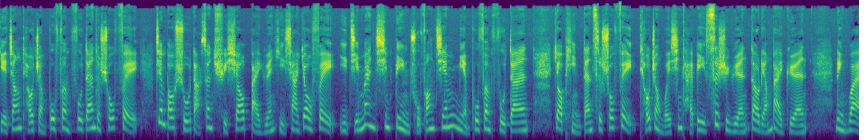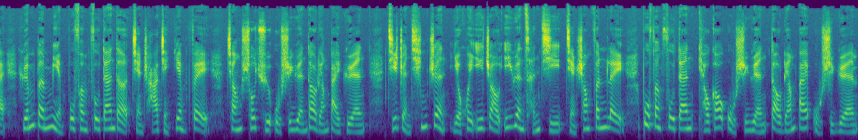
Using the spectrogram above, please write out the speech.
也将调整部分负担的收费，健保署打算取消百元以下药费以及慢性病处方间免部分负担，药品单次收费调整为新台币四十元到两百元。另外，原本免部分负担的检查检验费将收取五十元到两百元，急诊轻症也会依照医院层级减伤分类，部分负担调高五十元到两百五十元。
